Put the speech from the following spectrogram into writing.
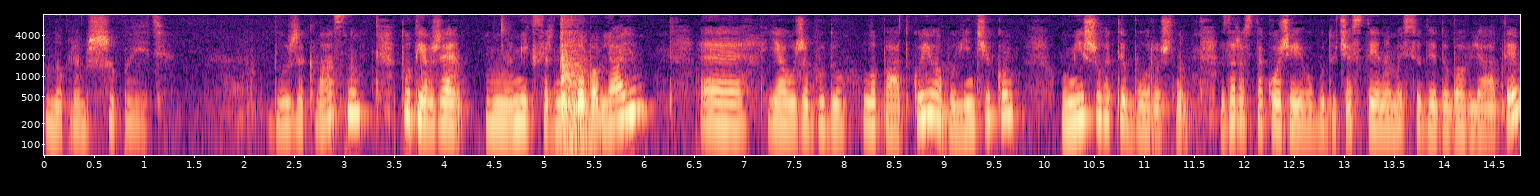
воно прям шипить. Дуже класно. Тут я вже міксер не додаю. Я вже буду лопаткою або вінчиком умішувати борошно. Зараз також я його буду частинами сюди додати.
